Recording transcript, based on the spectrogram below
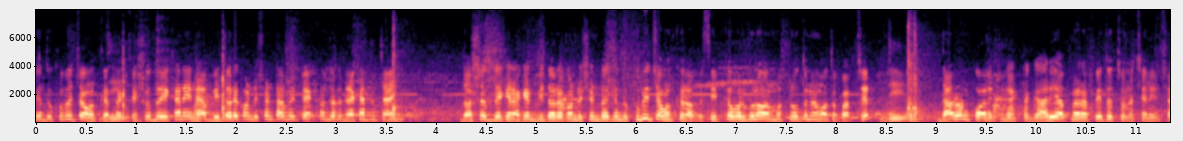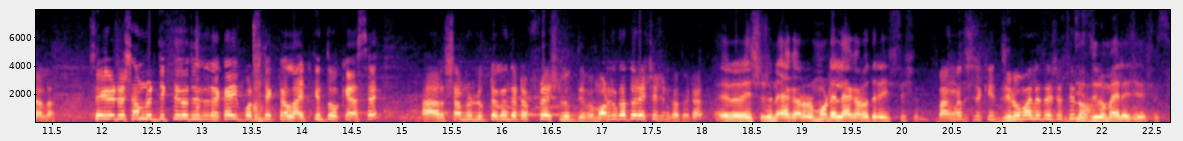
কিন্তু খুবই চমৎকার থাকছে। শুধু এখানেই না ভিতরে কন্ডিশনটা আমি একটু এক নজরে দেখাতে চাই দর্শক দেখে রাখেন ভিতরে কন্ডিশনটা কিন্তু খুবই চমৎকার হবে। সিট কভারগুলো অলমোস্ট নতুনের মতো পাচ্ছেন। জি। দারুণ কোয়ালিটির একটা গাড়ি আপনারা পেতে চলেছেন ইনশাল্লাহ সেই গাড়িটার সামনের দিক থেকে যদি দেখাই প্রত্যেকটা লাইট কিন্তু ওকে আছে। আর সামনের লুকটা কিন্তু একটা ফ্রেশ লুক দেবে। মডেল কত? রেজিস্ট্রেশন কত এটা? এটা রেজিস্ট্রেশন এগারোর মডেল এগারোতে রেজিস্ট্রেশন বাংলাদেশে কি জিরো মাইলেজ এসেছিল জিরো মাইলেজ এসেছে।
